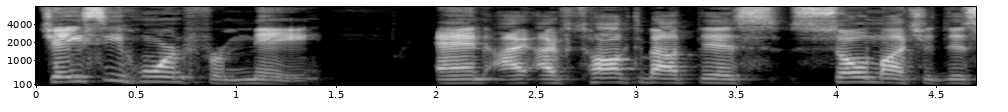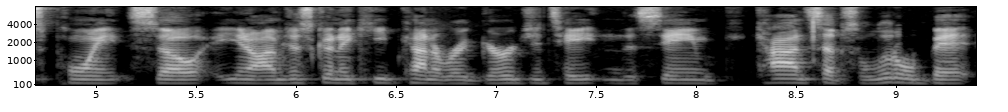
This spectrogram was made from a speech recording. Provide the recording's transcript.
J.C. Horn for me, and I, I've talked about this so much at this point. So you know, I'm just going to keep kind of regurgitating the same concepts a little bit.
